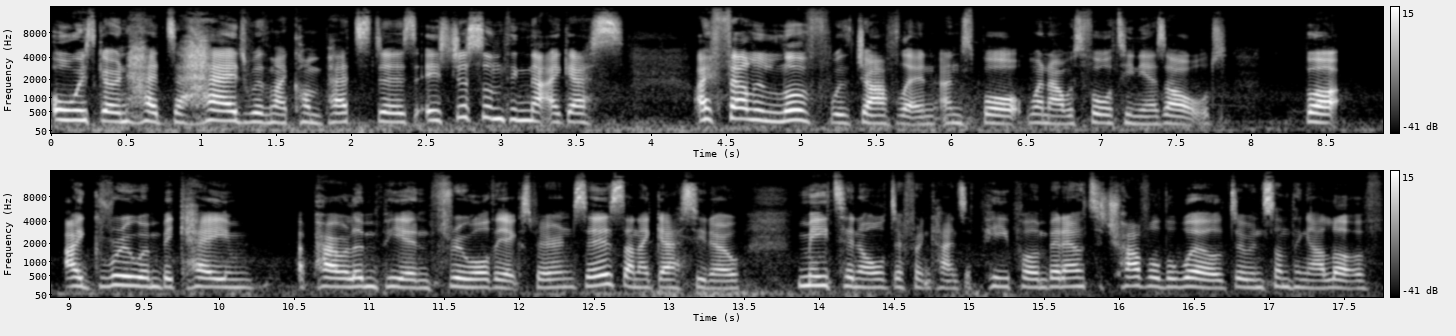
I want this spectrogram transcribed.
always going head to head with my competitors. It's just something that I guess I fell in love with javelin and sport when I was 14 years old. But I grew and became a Paralympian through all the experiences. And I guess, you know, meeting all different kinds of people and being able to travel the world doing something I love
